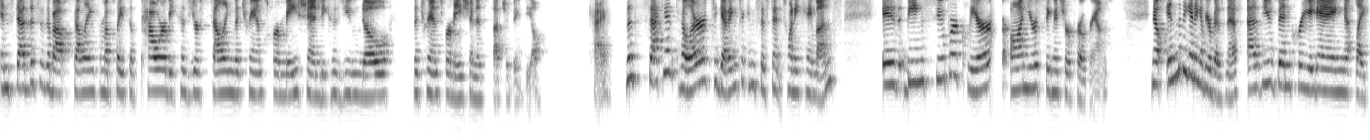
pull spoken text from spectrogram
Instead, this is about selling from a place of power because you're selling the transformation because you know the transformation is such a big deal. Okay. The second pillar to getting to consistent 20K months is being super clear on your signature programs. Now, in the beginning of your business, as you've been creating like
